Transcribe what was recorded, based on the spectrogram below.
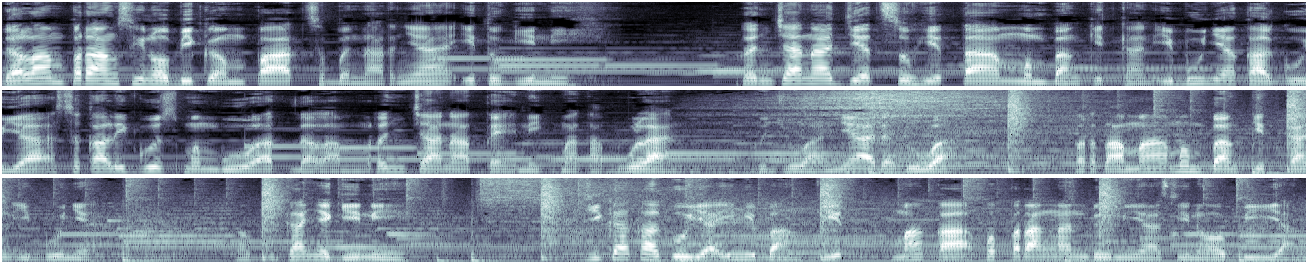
Dalam perang Shinobi keempat sebenarnya itu gini. Rencana Jetsu Hitam membangkitkan ibunya Kaguya sekaligus membuat dalam rencana teknik mata bulan. Tujuannya ada dua. Pertama, membangkitkan ibunya. Logikanya gini, jika Kaguya ini bangkit, maka peperangan dunia shinobi yang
